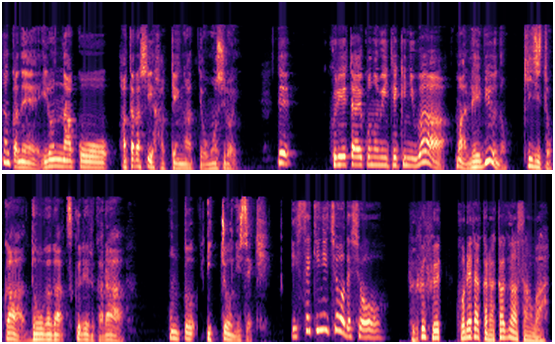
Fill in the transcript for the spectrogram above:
なんかね、いろんなこう、新しい発見があって面白い。で、クリエイターエコノミー的には、まあレビューの記事とか動画が作れるから、ほんと一朝二夕。一石二鳥でしょう。ふふふ、これだから香川さんは。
